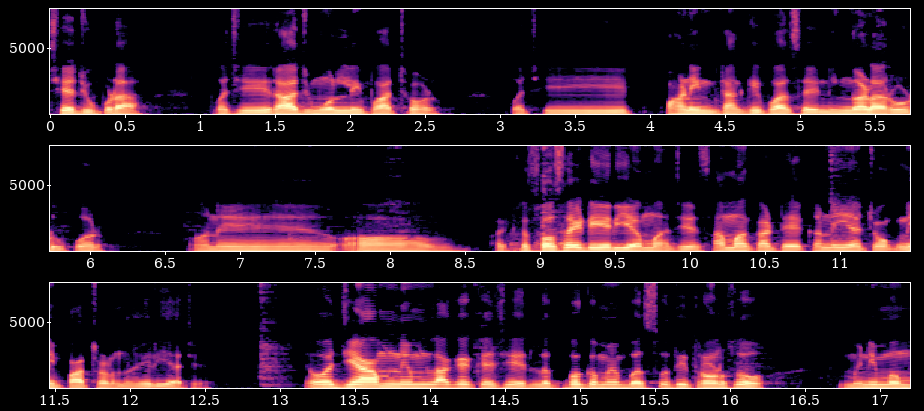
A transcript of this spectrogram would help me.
છે ઝૂંપડા, પછી રાજમોલની પાછળ પછી પાણીની ટાંકી પાસે નિંગાળા રોડ ઉપર અને સોસાયટી એરિયામાં છે, સામાકાંઠે કનૈયા ચોકની પાછળનો એરિયા છે. એવા જ્યાં અમને એમ લાગે કે છે, લગભગ અમે બસોથી ત્રણસો મિનિમમ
